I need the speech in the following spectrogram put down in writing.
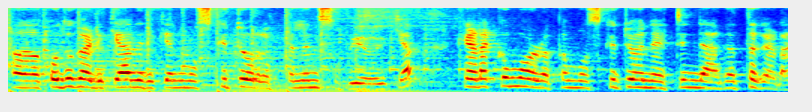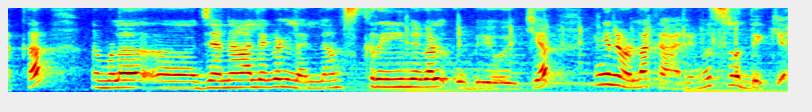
ആ, കൊതുക് കടിക്കാതിരിക്കാൻ മൊസ്കിറ്റോ റിപ്പലൻസ് ഉപയോഗിക്കുക കിടക്കുമ്പോഴൊക്കെ മൊസ്കിറ്റോ നെറ്റിന്റെ അകത്ത് കിടക്കുക. നമ്മൾ ജനാലകളിലെല്ലാം സ്ക്രീനുകൾ ഉപയോഗിക്കുക. ഇങ്ങനെയുള്ള കാര്യങ്ങൾ ശ്രദ്ധിക്കുക.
